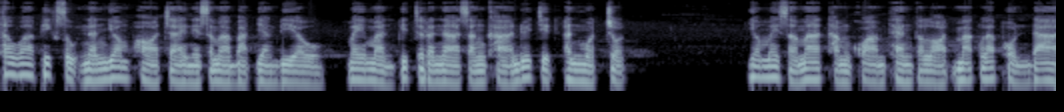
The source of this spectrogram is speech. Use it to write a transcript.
ถ้าว่าภิกษุนั้นย่อมพอใจในสมาบัติอย่างเดียว ไม่หมั่นพิจารณาสังขารด้วยจิตอันหมดจด ย่อมไม่สามารถทำความแทงตลอดมรรคและผลได้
